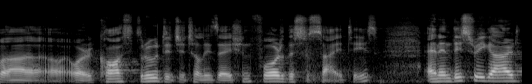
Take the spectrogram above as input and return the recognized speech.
or caused through digitalization for the societies. And in this regard,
